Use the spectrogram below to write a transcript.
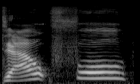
doubtful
